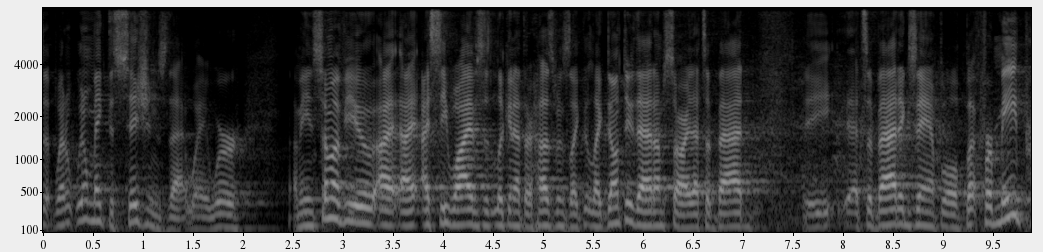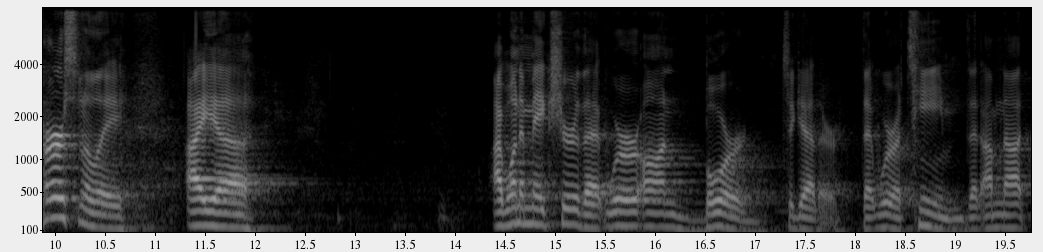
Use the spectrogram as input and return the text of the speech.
A, we don't make decisions that way. We're, I mean, some of you, I, I, I, see wives looking at their husbands like, like, don't do that. I'm sorry, that's a bad, that's a bad example. But for me personally, I, uh, I want to make sure that we're on board together, that we're a team, that I'm not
